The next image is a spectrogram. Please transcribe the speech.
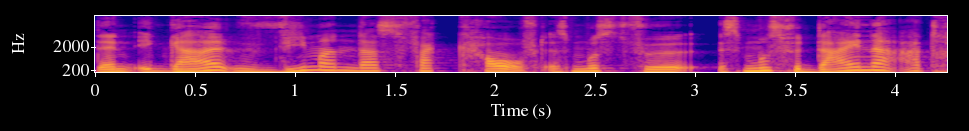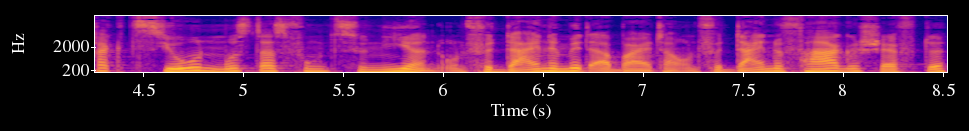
denn egal wie man das verkauft, es muss für, es muss für deine Attraktion muss das funktionieren und für deine Mitarbeiter und für deine Fahrgeschäfte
